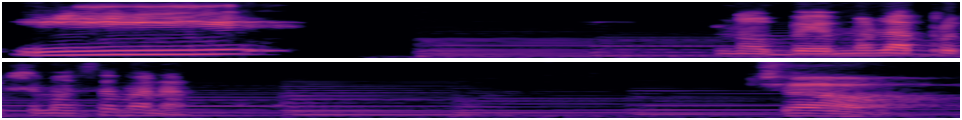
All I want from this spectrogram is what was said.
Y nos vemos la próxima semana. Chao.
